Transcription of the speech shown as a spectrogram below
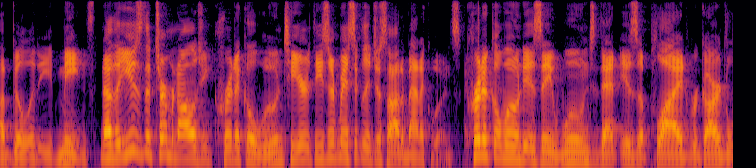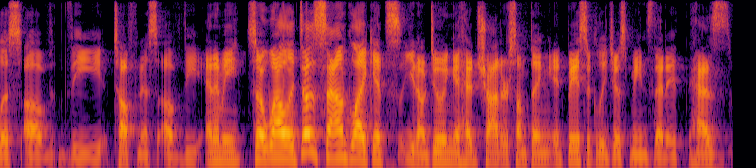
ability means. Now they use the terminology critical wound here. These are basically just automatic wounds. Critical wound is a wound that is applied regardless of the toughness of the enemy. So while it does sound like it's, you know, doing a headshot or something, it basically just means that it has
